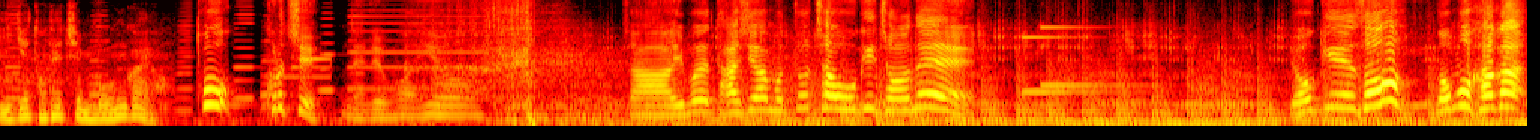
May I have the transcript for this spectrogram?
이게 도대체 뭔가요? 톡 그렇지 내려와요. 자 이번에 다시 한번 쫓아오기 전에 여기에서 넘어가가.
